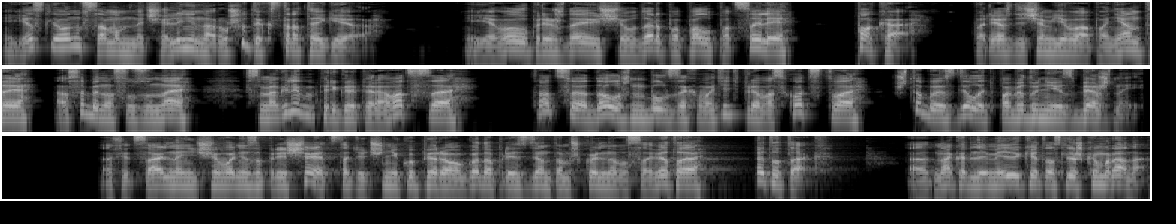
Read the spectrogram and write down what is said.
если он в самом начале не нарушит их стратегию. Его упреждающий удар попал по цели «пока». Прежде чем его оппоненты, особенно Сузуне, смогли бы перегруппироваться, Тацио должен был захватить превосходство, чтобы сделать победу неизбежной. Официально ничего не запрещает стать ученику первого года президентом школьного совета, это так. Однако для Миюки это слишком рано.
